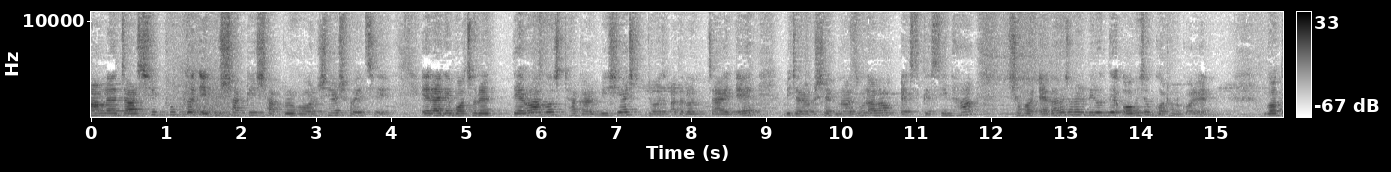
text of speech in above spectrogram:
মামলায় চার্জশিটভুক্ত একুশ সাক্ষীর সাক্ষ্য গ্রহণ শেষ হয়েছে। এর আগে বছরের তেরো আগস্ট ঢাকার বিশেষ জজ আদালত চার এর বিচারক শেখ নাজমুল আলম, এস কে সিনহা সহ এগারো জনের বিরুদ্ধে অভিযোগ গঠন করেন। গত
